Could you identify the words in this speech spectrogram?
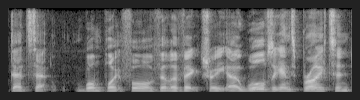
dead set 1.4 Villa victory. Uh, Wolves against Brighton.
